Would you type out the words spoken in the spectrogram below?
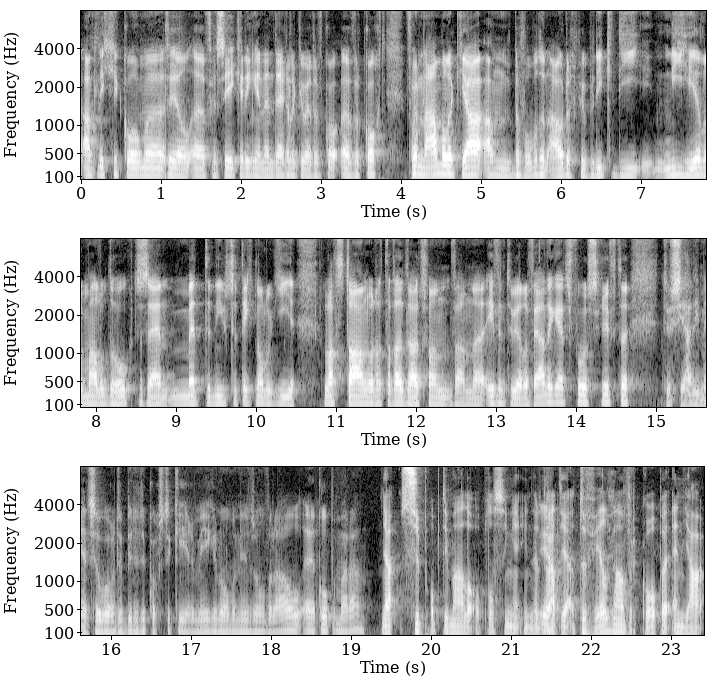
aan het licht gekomen. Veel verzekeringen en dergelijke werden verko verkocht. Voornamelijk ja, aan bijvoorbeeld een ouder publiek die niet helemaal op de hoogte zijn met de nieuwste technologieën. Laat staan wat dat inhoudt van, van eventuele veiligheidsvoorschriften. Dus ja, die mensen worden binnen de kortste keren meegenomen in zo'n verhaal. kopen maar aan. Ja, suboptimale oplossingen, inderdaad. Ja. ja. te veel gaan verkopen en ja,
